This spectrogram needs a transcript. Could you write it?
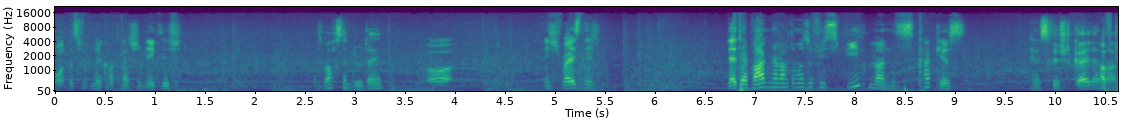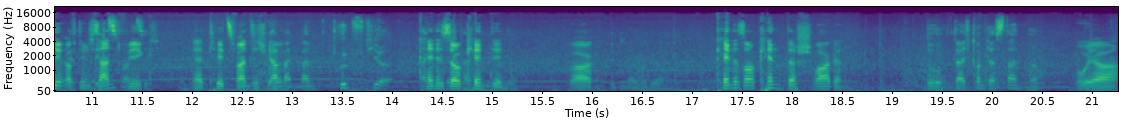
Oh, das wird mir gerade ganz schön eklig. Was machst denn du da? Oh. Ich weiß nicht. Ja, der Wagen, der macht immer so viel Speed, Mann. Das ist kackes. Ja, ist richtig geil, der Auf Wagen dem- auf dem T20. Sandweg. Ja, T20 Ja, man, man hüpft hier. Keine Sau kennt den. Wagen. Keine Sau kennt das Schwagen. So, gleich kommt der Stunt, ne? Oh ja.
